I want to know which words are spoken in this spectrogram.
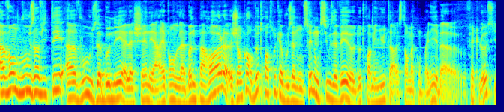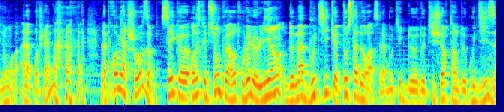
Avant de vous inviter à vous abonner à la chaîne et à répandre la bonne parole, j'ai encore 2-3 trucs à vous annoncer, donc si vous avez 2-3 euh, minutes à rester en ma compagnie, eh ben, faites-le, sinon à la prochaine. la première chose, c'est qu'en description, vous pouvez retrouver le lien de ma boutique Tostadora, c'est la boutique de, t-shirts, hein, de goodies,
